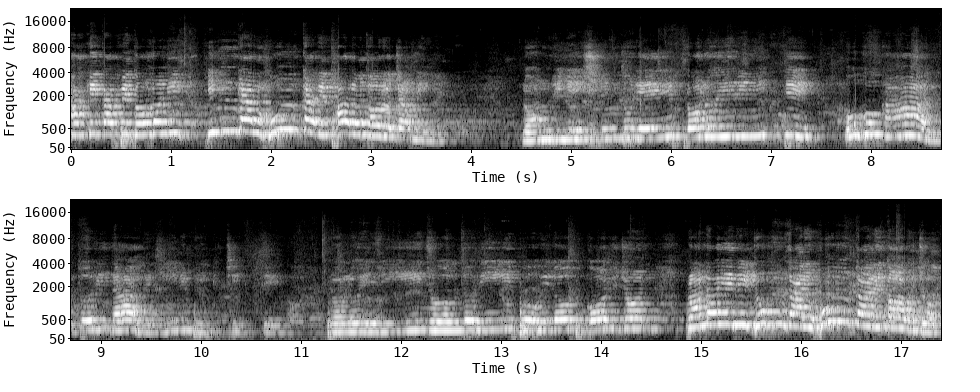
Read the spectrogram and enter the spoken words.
হাকে কাপে দমনি হিঙ্গার হুঙ্কারে থর থর জামি। লঙ্ঘিয়ে সিন্ধুরে প্রলয়ের নৃত্যে ওগো কার তরিদার নির্ভীক চিত্তে। প্রলয়েরই জলদরি ভৈরব গর্জন, প্রলয়েরই ঢুঙ্গার হুঙ্কার তর্জন।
